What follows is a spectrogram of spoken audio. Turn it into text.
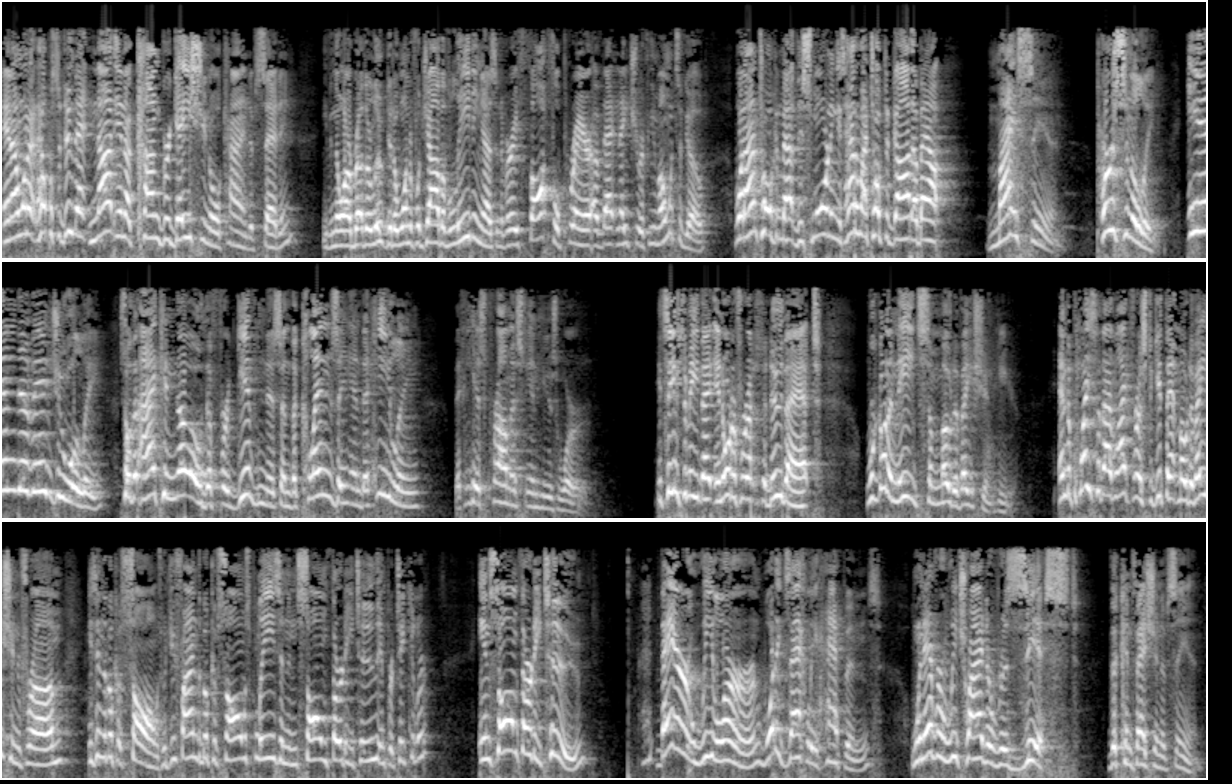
And I want to help us to do that not in a congregational kind of setting, even though our brother Luke did a wonderful job of leading us in a very thoughtful prayer of that nature a few moments ago. What I'm talking about this morning is how do I talk to God about my sin, personally, individually, so that I can know the forgiveness and the cleansing and the healing that He has promised in His Word. It seems to me that in order for us to do that, we're going to need some motivation here. And the place that I'd like for us to get that motivation from is in the book of Psalms. Would you find the book of Psalms, please, and in Psalm 32 in particular? In Psalm 32, there we learn what exactly happens whenever we try to resist the confession of sin.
